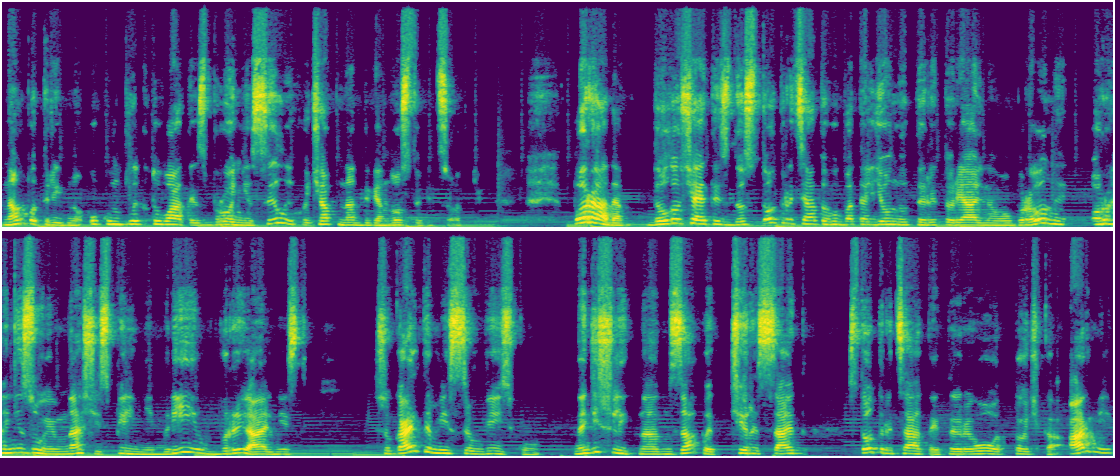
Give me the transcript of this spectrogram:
нам потрібно укомплектувати збройні сили хоча б на 90%. Порада. Долучайтесь до 130-го батальйону територіальної оборони. Організуємо наші спільні мрії в реальність. Шукайте місце у війську. Надішліть нам запит через сайт 130-ТРО.армії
